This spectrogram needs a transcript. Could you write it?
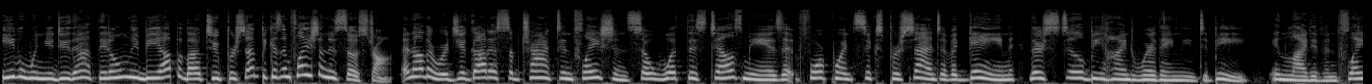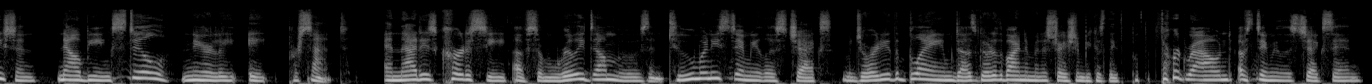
even when you do that, they'd only be up about 2% because inflation is so strong. In other words, you got to subtract inflation. So what this tells me is at 4.6% of a gain, they're still behind where they need to be in light of inflation now being still nearly 8%. And that is courtesy of some really dumb moves and too many stimulus checks. Majority of the blame does go to the Biden administration because they put the third round of stimulus checks in.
